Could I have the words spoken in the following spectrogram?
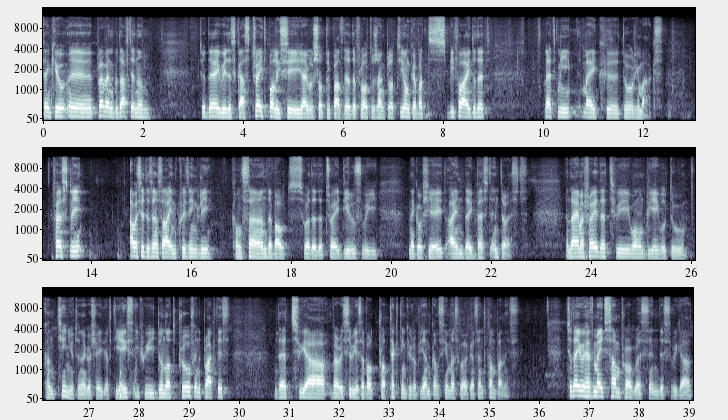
Thank you. Uh, Preven, good afternoon. Today we discuss trade policy. I will shortly pass the, the floor to Jean-Claude Juncker, but before I do that, let me make uh, two remarks. Firstly, our citizens are increasingly concerned about whether the trade deals we negotiate are in their best interests. And I am afraid that we won't be able to continue to negotiate FTAs if we do not prove in practice that we are very serious about protecting European consumers, workers and companies. Today we have made some progress in this regard.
